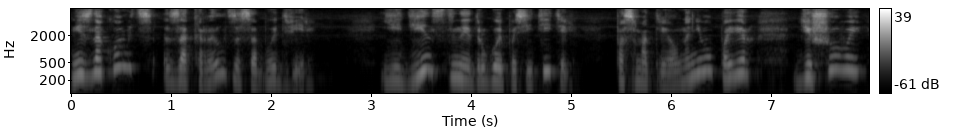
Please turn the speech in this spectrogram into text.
незнакомец закрыл за собой дверь. Единственный другой посетитель посмотрел на него поверх дешевой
